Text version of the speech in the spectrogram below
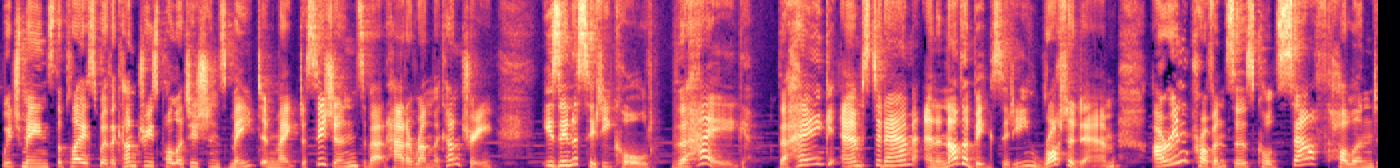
which means the place where the country's politicians meet and make decisions about how to run the country, is in a city called The Hague. The Hague, Amsterdam, and another big city, Rotterdam, are in provinces called South Holland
